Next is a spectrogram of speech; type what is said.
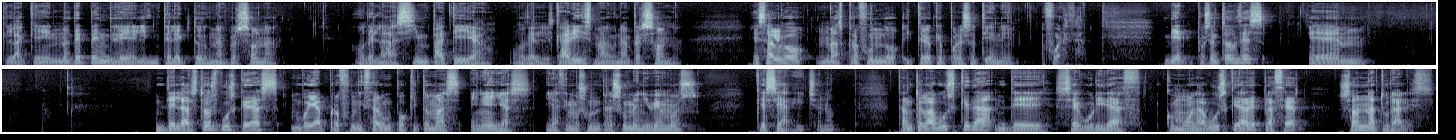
la que no depende del intelecto de una persona o de la simpatía o del carisma de una persona. Es algo más profundo y creo que por eso tiene fuerza. Bien, pues entonces em, de las dos búsquedas voy a profundizar un poquito más en ellas y hacemos un resumen y vemos qué se ha dicho. ¿no? Tanto la búsqueda de seguridad como la búsqueda de placer son naturales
